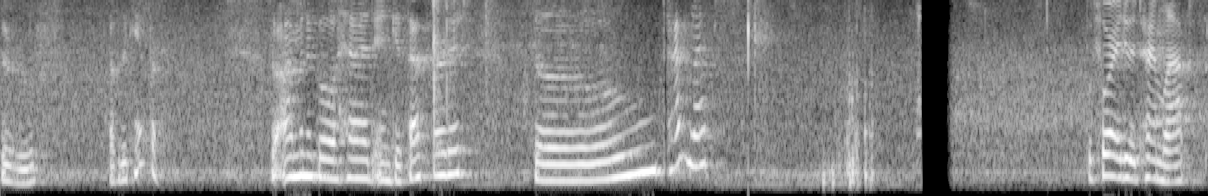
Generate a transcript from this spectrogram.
the roof of the camper so i'm going to go ahead and get that started so time lapse Before I do a time lapse,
